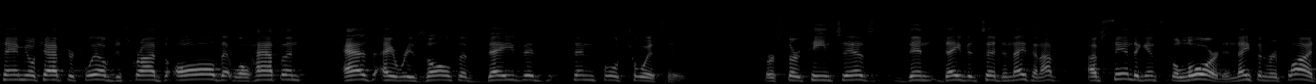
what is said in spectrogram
Samuel chapter 12 describes all that will happen as a result of David's sinful choices. Verse 13 says, Then David said to Nathan, I've, I've sinned against the Lord. And Nathan replied,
